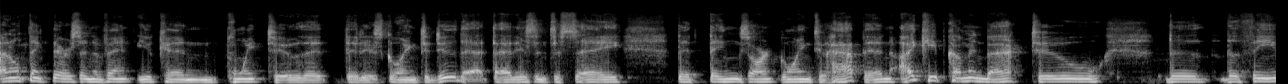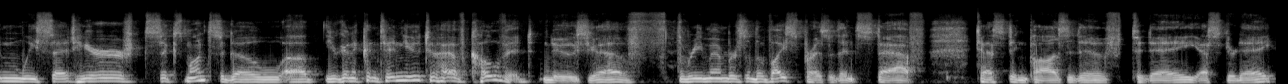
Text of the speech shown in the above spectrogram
I don't think there's an event you can point to that that is going to do that. That isn't to say that things aren't going to happen. I keep coming back to the the theme we set here six months ago. Uh, you're going to continue to have COVID news. You have three members of the vice president's staff testing positive today, yesterday,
